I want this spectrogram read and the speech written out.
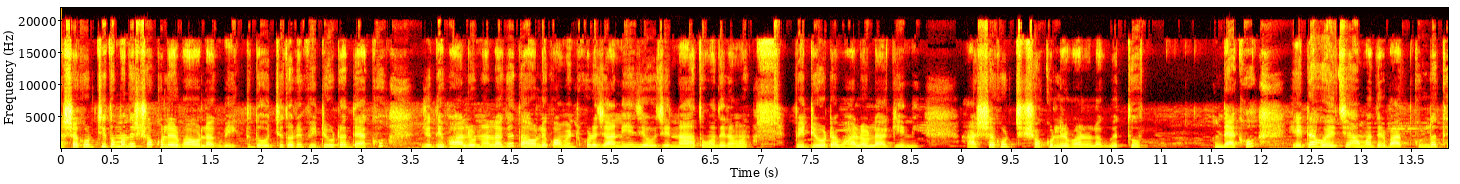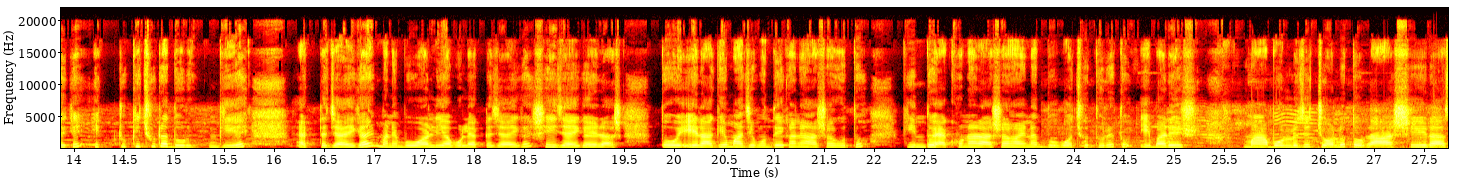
আশা করছি তোমাদের সকলের ভালো লাগবে। একটু ধৈর্য ধরে ভিডিওটা দেখো। যদি ভালো না লাগে তাহলে কমেন্ট করে জানিয়ে যেও যে না, তোমাদের আমার ভিডিওটা ভালো লাগেনি। আশা করছি সকলের ভালো লাগবে। তো দেখো, এটা হয়েছে আমাদের বাতকুল্লা থেকে একটু কিছুটা দূর গিয়ে একটা জায়গায় মানে বোয়ালিয়া বলে একটা জায়গায়, সেই জায়গায় রাস। তো এর আগে মাঝে মধ্যে এখানে আসা হতো, কিন্তু এখন আর আসা হয় না, দু বছর ধরে। তো এবারে মা বলল যে, চলো তো রাসে, রাস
